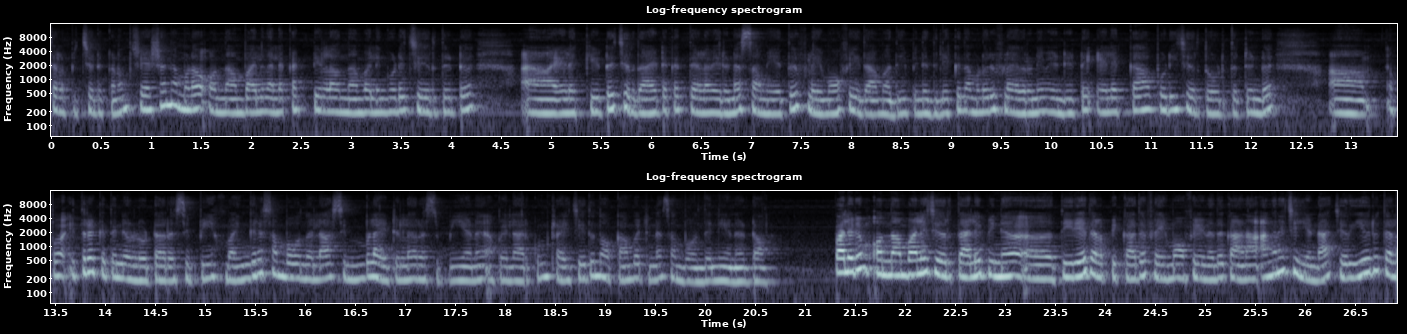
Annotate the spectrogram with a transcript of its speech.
തിളപ്പിച്ചെടുക്കണം. ശേഷം നമ്മൾ ഒന്നാം പാൽ നല്ല കട്ടിയുള്ള ഒന്നാം പാലും കൂടി ചേർത്തിട്ട് ഇളക്കിയിട്ട് ചെറുതായിട്ടൊക്കെ തിള വരുന്ന സമയത്ത് ഫ്ലെയിം ഓഫ് ചെയ്താൽ മതി. പിന്നെ ഇതിലേക്ക് നമ്മളൊരു ഫ്ലേവറിന് വേണ്ടിയിട്ട് ഏലക്ക പൊടി ചേർത്ത് കൊടുത്തിട്ടുണ്ട്. അപ്പോൾ ഇത്രയൊക്കെ തന്നെ ഉള്ളൂ കേട്ടോ റെസിപ്പി ഭയങ്കര സംഭവമൊന്നുമല്ല സിമ്പിളായിട്ടുള്ള റെസിപ്പിയാണ് അപ്പോൾ എല്ലാവർക്കും ട്രൈ ചെയ്ത് നോക്കാൻ പറ്റുന്ന സംഭവം തന്നെയാണ് കേട്ടോ പലരും ഒന്നാം പാൽ ചേർത്താൽ പിന്നെ തീരെ തിളപ്പിക്കാതെ ഫ്ലെയിം ഓഫ് ചെയ്യണത് കാണാം. അങ്ങനെ ചെയ്യണ്ട. ചെറിയൊരു തിള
